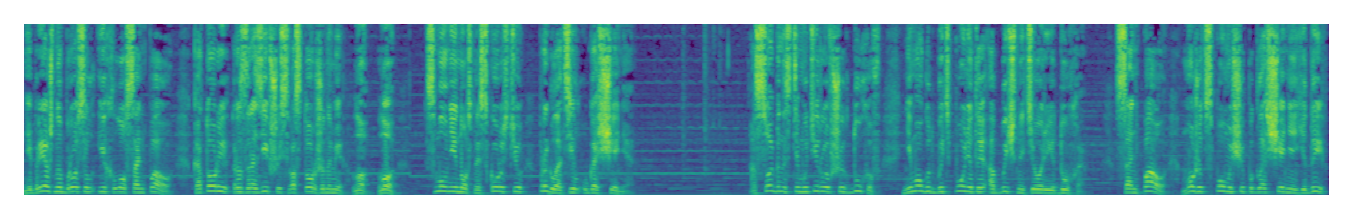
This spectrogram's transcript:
небрежно бросил их Ло Саньпао, который, разразившись восторженными «Ло-Ло», с молниеносной скоростью проглотил угощение. Особенности мутировавших духов не могут быть поняты обычной теорией духа. Саньпао может с помощью поглощения еды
